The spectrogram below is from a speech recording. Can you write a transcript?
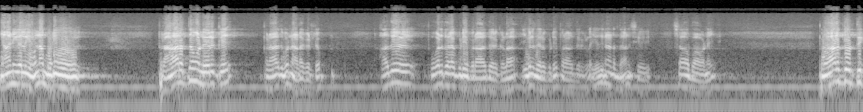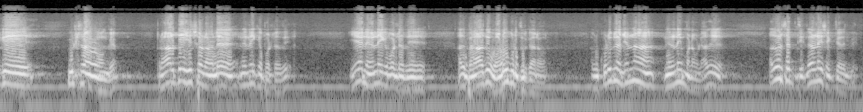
ஞானிகள் என்ன முடிவு? பிரார்த்தம் ஒன்று இருக்கு. பிரார்த்தம் நடக்கட்டும். அது புகழ் தரக்கூடிய பிரார்த்தம் இருக்கலாம் இகழ் தரக்கூடிய பிரார்த்தம் இருக்கலாம். எது நடந்தாலும் சரி. சவபாவனை பிரார்த்தத்துக்கு விட்டுறாங்க. அவங்க பிரார்த்தம் ஈஸ்வரனால நிர்ணயிக்கப்பட்டது. ஏன் நிர்ணயிக்கப்பட்டது? அது பிரார்த்தி வலு கொடுத்துருக்காரு அவர். அவர் கொடுக்கலன்னு சொன்னால் நிர்ணயம் பண்ண முடியாது. அது அது ஒரு சக்தி நிர்ணய சக்தி அது. பேர்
